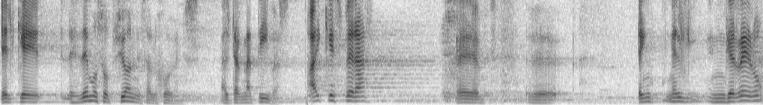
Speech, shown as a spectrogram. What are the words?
el que les demos opciones a los jóvenes, alternativas. Hay que esperar. Eh, eh, en, el, Guerrero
